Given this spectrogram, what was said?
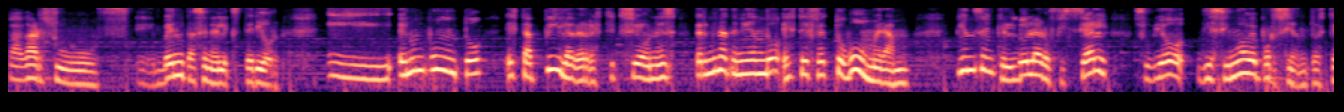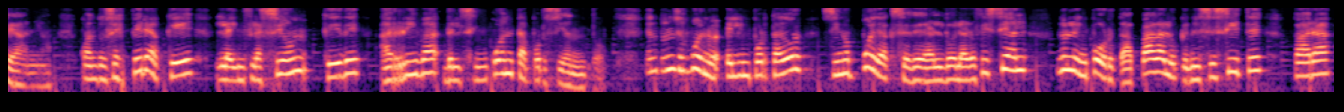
pagar sus eh, ventas en el exterior. Y en un punto, esta pila de restricciones termina teniendo este efecto boomerang. Piensen que el dólar oficial subió 19% este año, cuando se espera que la inflación quede arriba del 50%. Entonces, bueno, el importador, si no puede acceder al dólar oficial, no le importa, paga lo que necesite para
